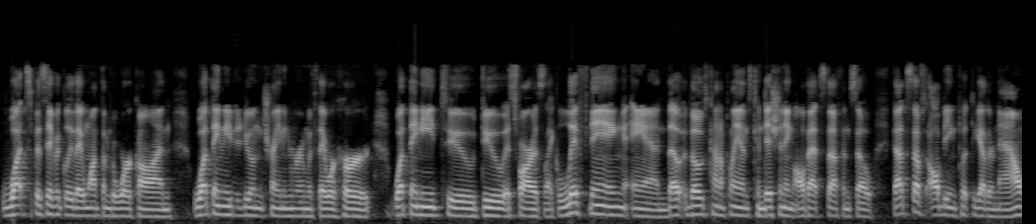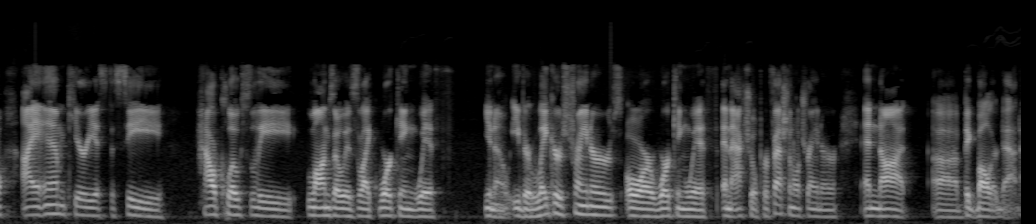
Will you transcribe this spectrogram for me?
what specifically they want them to work on, what they need to do in the training room if they were hurt, what they need to do as far as like lifting and th- those kind of plans, conditioning, all that stuff. And so that stuff's all being put together now. I am curious to see how closely Lonzo is like working with you know, either Lakers trainers or working with an actual professional trainer and not uh, big baller dad.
